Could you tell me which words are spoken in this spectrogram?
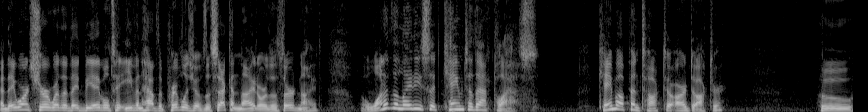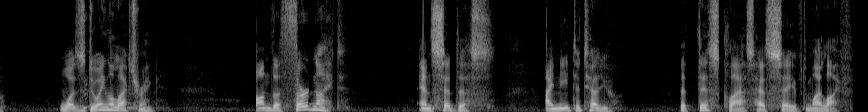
and they weren't sure whether they'd be able to even have the privilege of the second night or the third night. One of the ladies that came to that class came up and talked to our doctor, who was doing the lecturing on the third night and said this I need to tell you that this class has saved my life.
